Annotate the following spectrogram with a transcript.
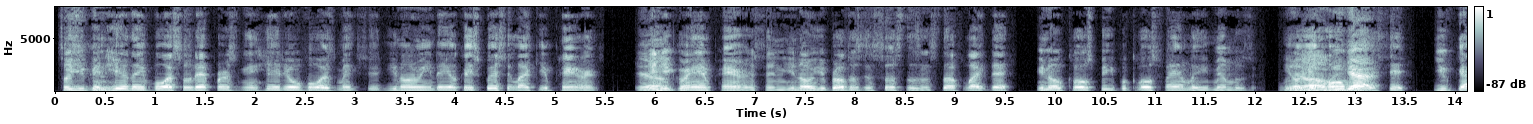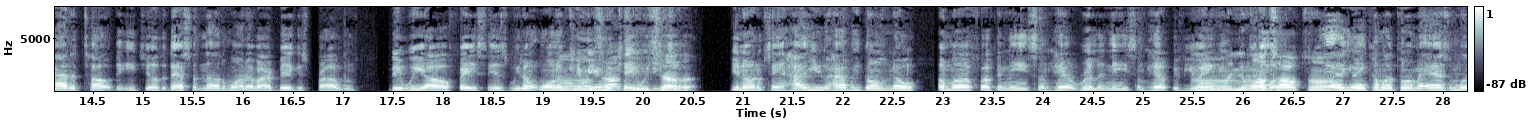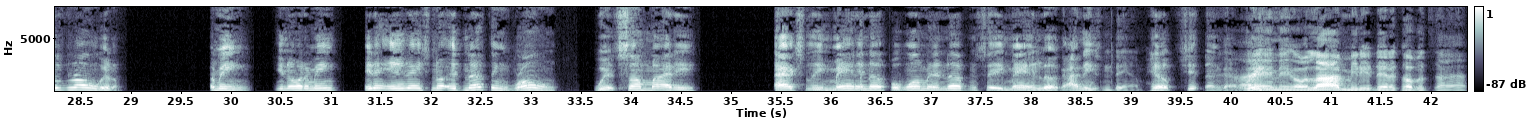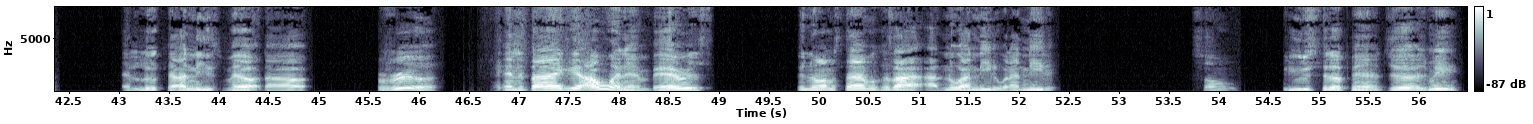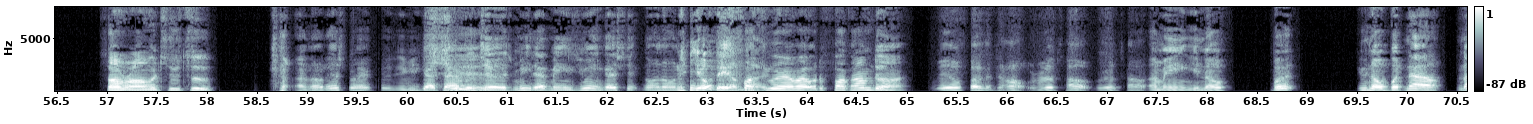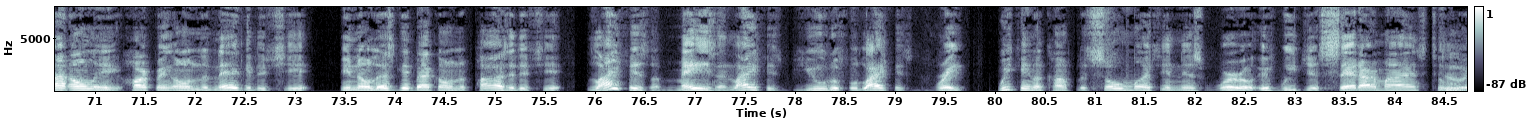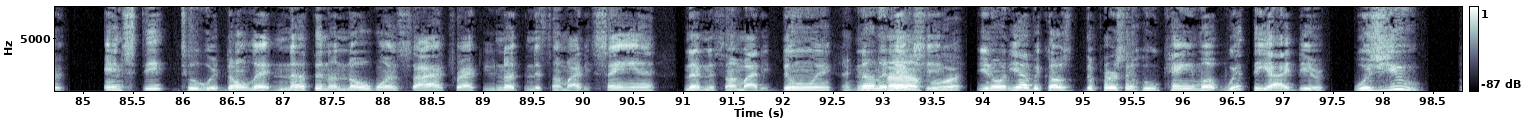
So you can Shit. hear their voice, so that person can hear your voice. Make sure you know what I mean. They okay, especially like your parents yeah. and your grandparents, and you know your brothers and sisters and stuff like that. You know, close people, close family members. You know your homies and shit. You gotta talk to each other. That's another one of our biggest problems that we all face is we don't want to don't wanna talk communicate with each other. You know what I'm saying? How you how we gonna know a motherfucker needs some help, really needs some help if you ain't when you want to talk to him? yeah, you ain't come up to him and ask him what's wrong with him. I mean, you know what I mean? It ain't, it ain't no, it's nothing wrong with somebody actually manning up or womaning up and say, man, look, I need some damn help. Shit done got I real. ain't even gonna lie, I admitted that a couple of times. And look, I need some help, dog. For real. And the thing is, I wasn't embarrassed. You know what I'm saying? Because I, I knew I needed what I needed. So you to sit up here and judge me, something wrong with you too. I know that's right. Because if you got time to judge me, that means you ain't got shit going on in your damn fuck life. you worrying about what the fuck I'm doing. Real fucking talk, real talk, real talk. I mean, you know, but you know, but now not only harping on the negative shit, you know, let's get back on the positive shit. Life is amazing. Life is beautiful. Life is great. We can accomplish so much in this world if we just set our minds to, To it, it. and stick to it. Don't let nothing or no one sidetrack you, nothing that somebody's saying, nothing that somebody doing, none of that shit. it. You know, yeah, because the person who came up with the idea was you.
